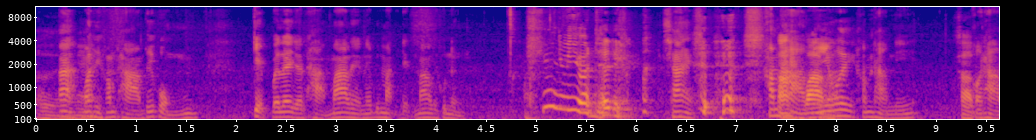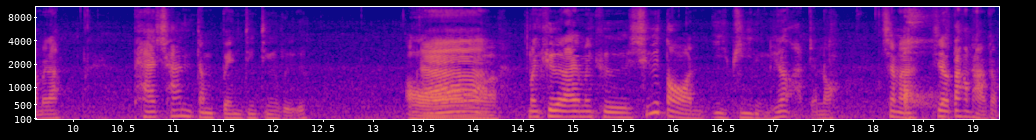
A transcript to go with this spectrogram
เอออ่อะยังไงมาถึงคำถามที่ผมเก็บไปเลยจะถามมากเลยเนี่ยเป็นหมัดเด็ดมากเลยคุณหนึ่งมีวันเดียวใช่คำถามว่านี้มาเว้ยคำถามนี้ครับขอถามไปนะ passion จำเป็นจริง ๆ หรืออ๋อมันคืออะไรมันคือชื่อตอน EP หนึ่งที่เราอัดกันเนาะใช่ไหมโอ้ที่เราตั้งคำถามกับ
